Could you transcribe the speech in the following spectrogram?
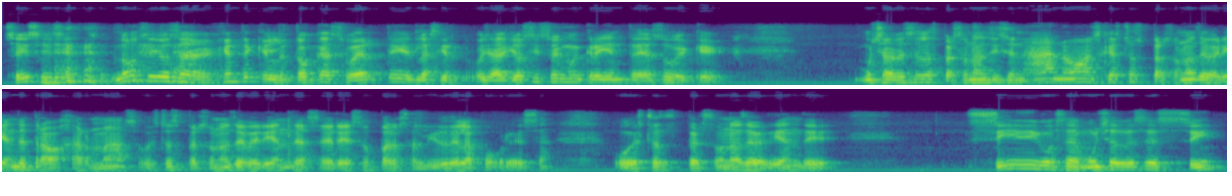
Sí, sí, sí. No, sí, o sea, gente que le toca suerte. La, o sea, yo sí soy muy creyente de eso, güey, que muchas veces las personas dicen, ah, no, es que estas personas deberían de trabajar más, o estas personas deberían de hacer eso para salir de la pobreza, o estas personas deberían de... Sí, digo, o sea, muchas veces sí,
